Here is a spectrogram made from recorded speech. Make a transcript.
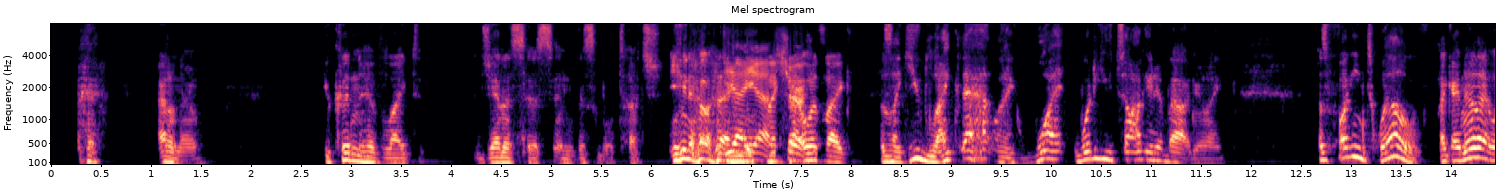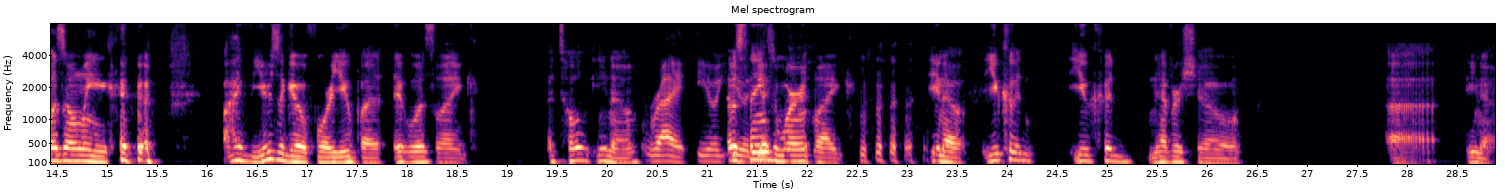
i don't know. You couldn't have liked genesis invisible touch you know what I Yeah, mean? yeah, like sure. that was like i was like you like that? Like what? What are you talking about? And you're like i was fucking 12 like i know that was only five years ago for you but it was like a total you know right. You you those would things get- weren't like you know you could you could never show uh you know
